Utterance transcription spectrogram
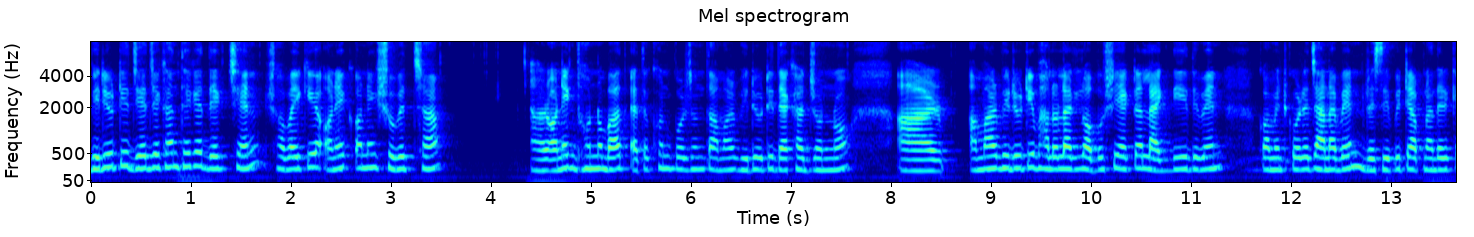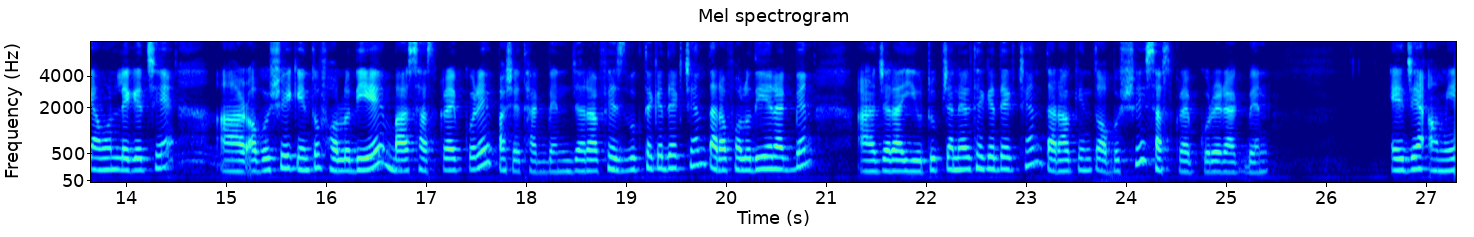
ভিডিওটি যে যেখান থেকে দেখছেন সবাইকে অনেক অনেক শুভেচ্ছা আর অনেক ধন্যবাদ এতক্ষণ পর্যন্ত আমার ভিডিওটি দেখার জন্য। আর আমার ভিডিওটি ভালো লাগলে অবশ্যই একটা লাইক দিয়ে দেবেন। কমেন্ট করে জানাবেন রেসিপিটি আপনাদের কেমন লেগেছে। আর অবশ্যই কিন্তু ফলো দিয়ে বা সাবস্ক্রাইব করে পাশে থাকবেন। যারা ফেসবুক থেকে দেখছেন, তারা ফলো দিয়ে রাখবেন। আর যারা ইউটিউব চ্যানেল থেকে দেখছেন, তারাও কিন্তু অবশ্যই সাবস্ক্রাইব করে রাখবেন। এই যে আমি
